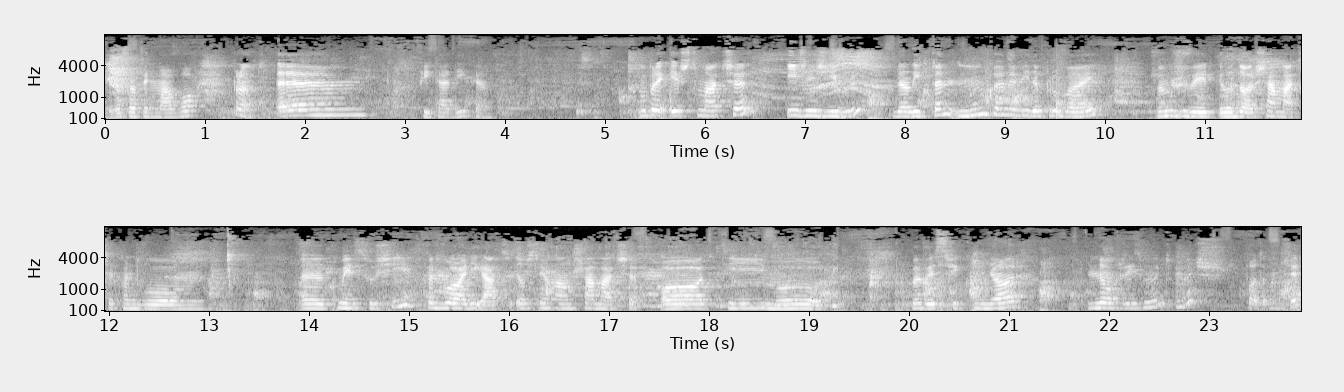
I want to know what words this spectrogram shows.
Eu só tenho uma avó. Pronto, hum, fica a dica. Comprei este matcha e gengibre da Lipton. Nunca na vida provei. Vamos ver. Eu adoro chá matcha quando vou uh, comer sushi. Quando vou ao Arigato, eles têm lá um chá matcha ótimo. Para ver se fico melhor. Não acredito muito, mas pode acontecer.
